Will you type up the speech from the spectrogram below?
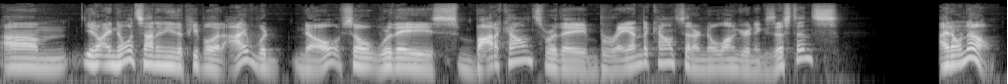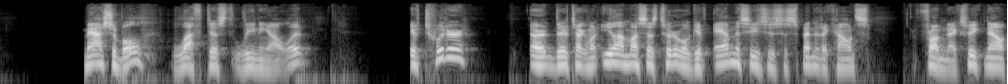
um, you know, I know it's not any of the people that I would know. So were they bot accounts? Were they brand accounts that are no longer in existence? I don't know. Mashable, leftist leaning outlet. If Twitter, or they're talking about Elon Musk says Twitter will give amnesties to suspended accounts from next week. Now,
